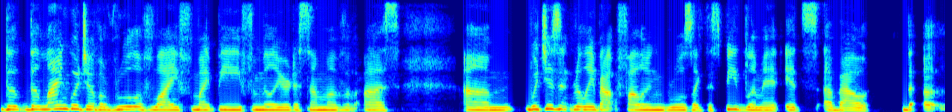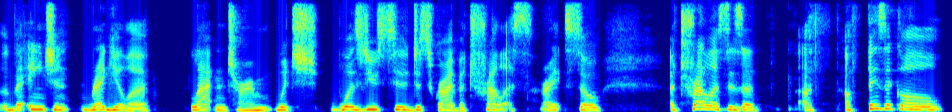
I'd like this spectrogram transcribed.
the, the language of a rule of life might be familiar to some of us, um, which isn't really about following rules like the speed limit. It's about the, uh, the ancient regula Latin term, which was used to describe a trellis, right? So a trellis is a, a, a physical,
